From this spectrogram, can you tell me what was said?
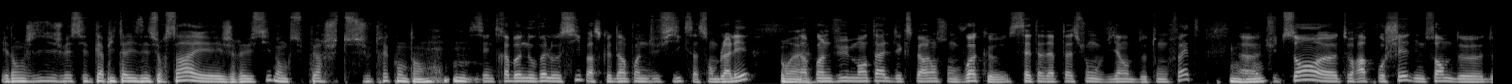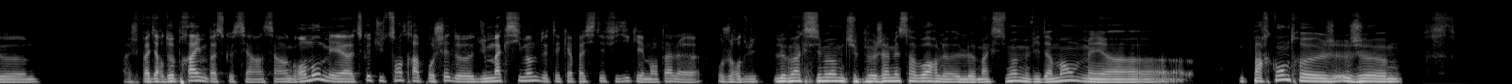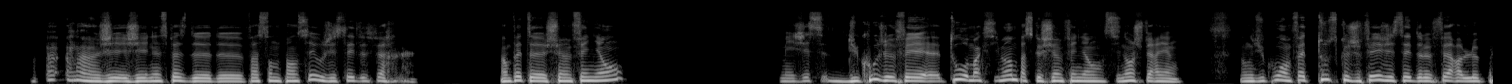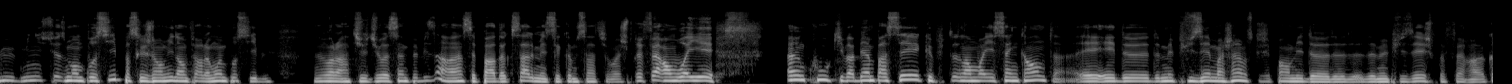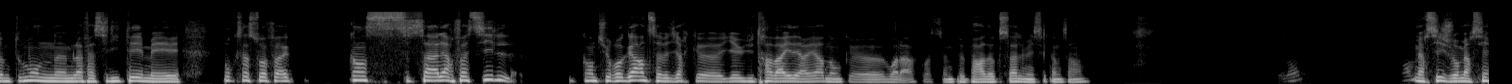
Et donc, j'ai dit, je vais essayer de capitaliser sur ça et j'ai réussi. Donc, super, je, suis très content. Mm. C'est une très bonne nouvelle aussi parce que d'un point de vue physique, ça semble aller. D'un point de vue mental, d'expérience, on voit que cette adaptation vient de ton fait. Euh, mm-hmm. tu te sens euh, te rapprocher d'une forme de, je ne vais pas dire de prime parce que c'est un, un, grand mot, mais euh, est-ce que tu te sens te rapprocher du maximum de tes capacités physiques et mentales aujourd'hui? Le maximum, tu peux jamais savoir le, maximum, évidemment, mais euh, par contre, je, j'ai une espèce de, façon de penser où j'essaie de faire. En fait, je suis un feignant, mais du coup, je fais tout au maximum parce que je suis un feignant, sinon je fais rien. Donc, du coup, en fait, tout ce que je fais, j'essaie de le faire le plus minutieusement possible parce que j'ai envie d'en faire le moins possible. Voilà, tu, tu vois, c'est un peu bizarre, hein c'est paradoxal, mais c'est comme ça, tu vois. Je préfère envoyer un coup qui va bien passer que plutôt d'envoyer 50 et, de, de m'épuiser, machin, parce que j'ai pas envie de, de, de m'épuiser. Je préfère, euh, comme tout le monde, la facilité, mais pour que ça soit. Quand ça a l'air facile, quand tu regardes, ça veut dire qu'il y a eu du travail derrière. Donc euh, voilà, quoi. C'est un peu paradoxal, mais c'est comme ça. Merci, je vous remercie.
